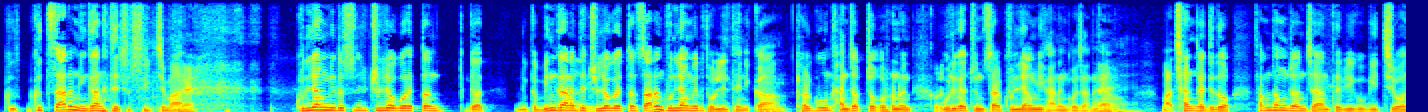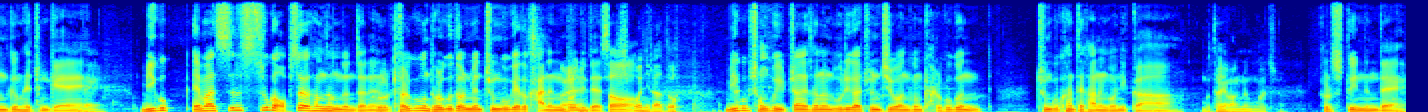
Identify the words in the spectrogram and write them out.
그, 그 쌀은 민간한테 줄 수 있지만 네. 군량미로 쓸- 주려고 했던 그러니까, 그러니까 민간한테 주려고 했던 쌀은 군량미로 돌릴 테니까 음. 결국은 간접적으로는 그렇죠. 우리가 준 쌀 군량미 가는 거잖아요. 네. 마찬가지로 삼성전자한테 미국이 지원금 해준 게 네. 미국에만 쓸 수가 없어요. 삼성전자는 그렇죠. 결국은 돌고 돌면 중국에도 가는 네. 돈이 돼서 10원이라도. 미국 정부 입장에서는 우리가 준 지원금 결국은 중국한테 가는 거니까 못하게 막는 거죠. 그럴 수도 있는데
